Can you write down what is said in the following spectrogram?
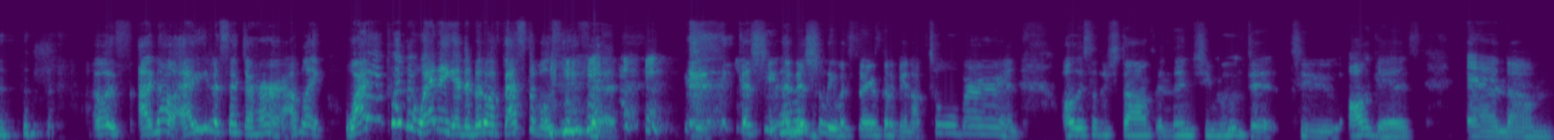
I was, I know. I even said to her, I'm like, why are you putting the wedding in the middle of festival season? Because she initially was saying it's going to be in October and all this other stuff, and then she moved it to August, and um,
